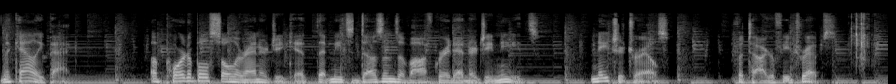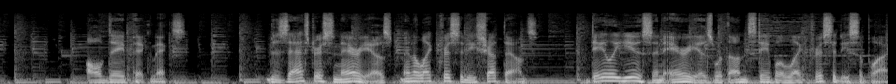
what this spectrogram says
the Kalipak, a portable solar energy kit that meets dozens of off-grid energy needs, nature trails, photography trips, all-day picnics, disaster scenarios and electricity shutdowns daily use in areas with unstable electricity supply.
